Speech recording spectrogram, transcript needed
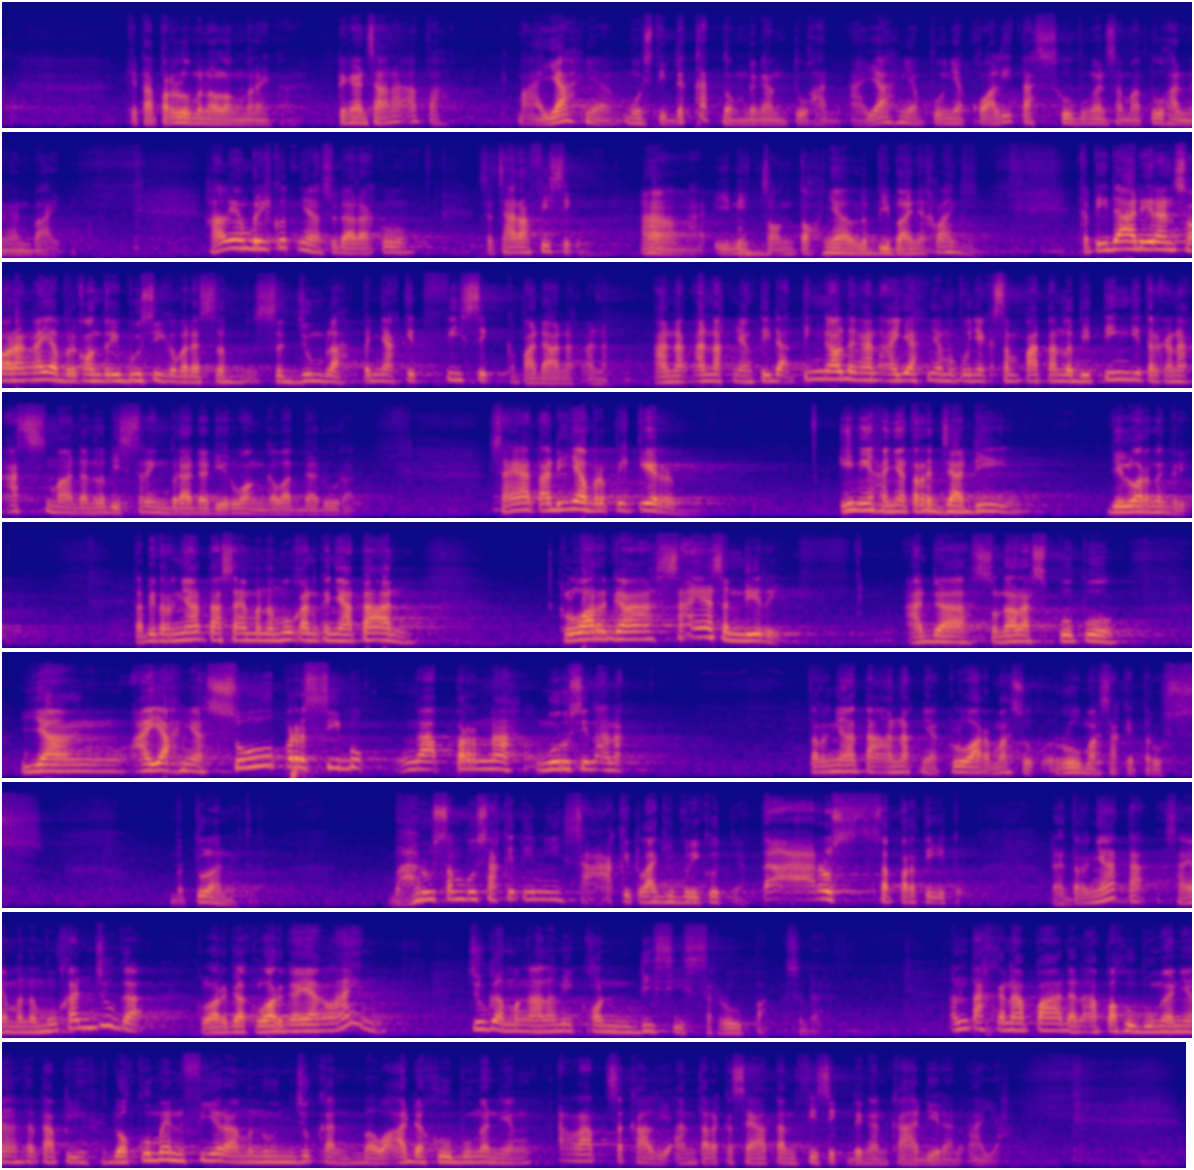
Kita perlu menolong mereka. Dengan cara apa? Ayahnya mesti dekat dong dengan Tuhan. Ayahnya punya kualitas hubungan sama Tuhan dengan baik. Hal yang berikutnya, saudaraku, secara fisik. Ah, ini contohnya lebih banyak lagi. Ketidakhadiran seorang ayah berkontribusi kepada sejumlah penyakit fisik kepada anak-anak. Anak-anak yang tidak tinggal dengan ayahnya mempunyai kesempatan lebih tinggi terkena asma dan lebih sering berada di ruang gawat darurat. Saya tadinya berpikir ini hanya terjadi di luar negeri. Tapi ternyata saya menemukan kenyataan keluarga saya sendiri. Ada saudara sepupu yang ayahnya super sibuk, nggak pernah ngurusin anak. Ternyata anaknya keluar masuk rumah sakit terus. Betulan itu. Baru sembuh sakit ini, sakit lagi berikutnya. Terus seperti itu. Dan ternyata saya menemukan juga keluarga-keluarga yang lain juga mengalami kondisi serupa, saudara. Entah kenapa dan apa hubungannya, tetapi dokumen Vira menunjukkan bahwa ada hubungan yang erat sekali antara kesehatan fisik dengan kehadiran ayah.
